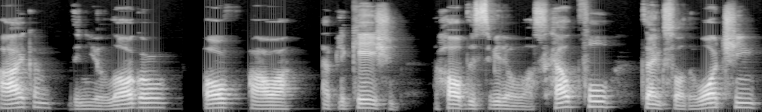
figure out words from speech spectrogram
icon, the new logo of our application. I hope this video was helpful. Thanks for the watching.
